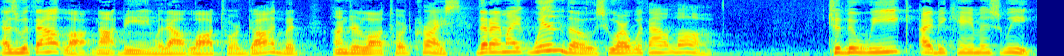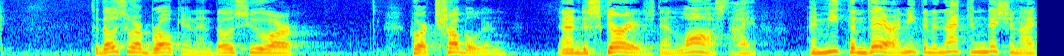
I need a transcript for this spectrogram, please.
as without law, not being without law toward God, but under law toward Christ, that I might win those who are without law. To the weak I became as weak. To those who are broken and those who are, who are troubled and, and discouraged and lost, I, I meet them there. I meet them in that condition I,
